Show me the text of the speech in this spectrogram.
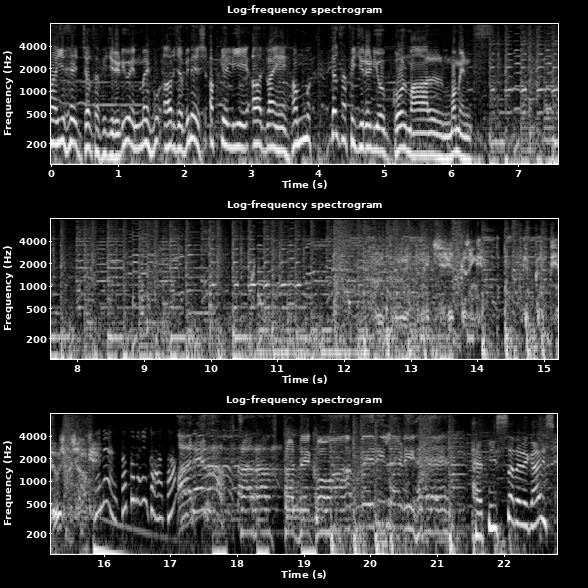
हाँ ये है जलसा फीजी रेडियो? इन मैं हूँ आरज विनेश। आपके लिए आज लाए हैं हम Jalsa Fiji radio Golmaal moments. करेंगे। कंफ्यूज हो जाओगे। मैंने ऐसा तो नहीं कहा था। अरे राफ्ता राफ्ता देखो आप मेरी लड़ी है। Happy Saturday, guys!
